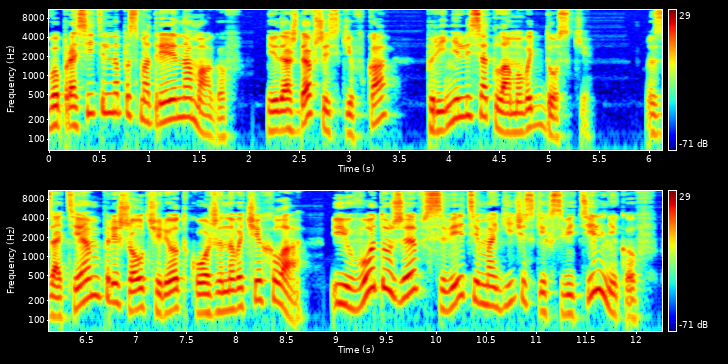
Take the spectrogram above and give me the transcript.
вопросительно посмотрели на магов и, дождавшись кивка, принялись отламывать доски. Затем пришел черед кожаного чехла, и вот уже в свете магических светильников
